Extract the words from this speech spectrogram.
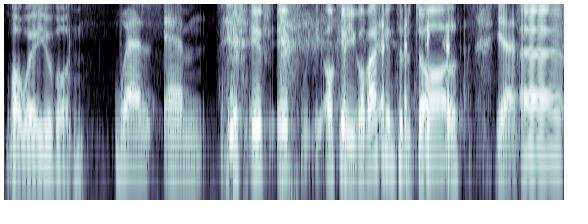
What way are you voting? Well, um, If, if, if, okay, you go back into the Dáil. Yes. Uh,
